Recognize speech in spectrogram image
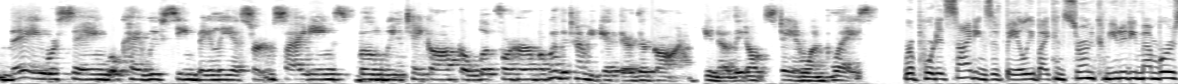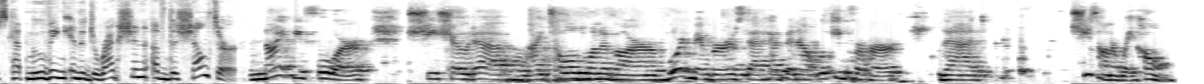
they were saying, okay, we've seen Bailey at certain sightings. Boom, we take off, go look for her. But by the time you get there, they're gone. You know, they don't stay in one place. Reported sightings of Bailey by concerned community members kept moving in the direction of the shelter. Night before she showed up, I told one of our board members that had been out looking for her that she's on her way home.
